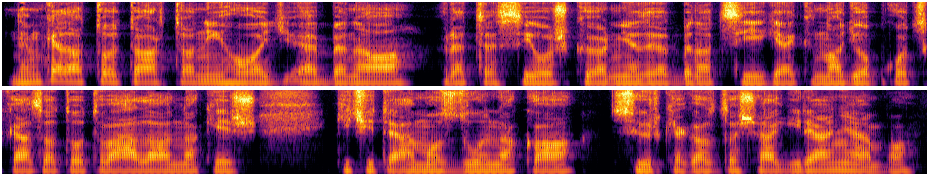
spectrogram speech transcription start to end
Nem kell attól tartani, hogy ebben a recessziós környezetben a cégek nagyobb kockázatot vállalnak, és kicsit elmozdulnak a szürke gazdaság irányába?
